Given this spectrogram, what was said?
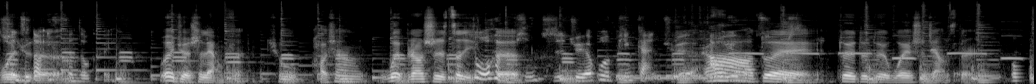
甚至到一分都可以。我也觉得是两分，就好像我也不知道是自己就我很凭直觉或者凭感觉，然后啊，对对对对，我也是这样子的人，我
